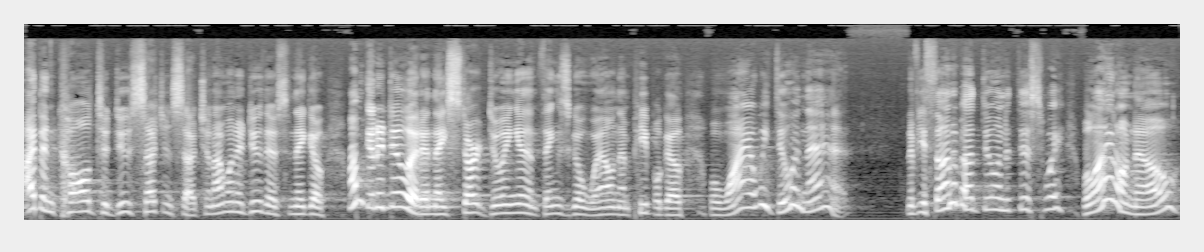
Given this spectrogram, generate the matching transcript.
I've been called to do such and such, and I want to do this. And they go, I'm going to do it. And they start doing it, and things go well. And then people go, Well, why are we doing that? Have you thought about doing it this way? Well, I don't know.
